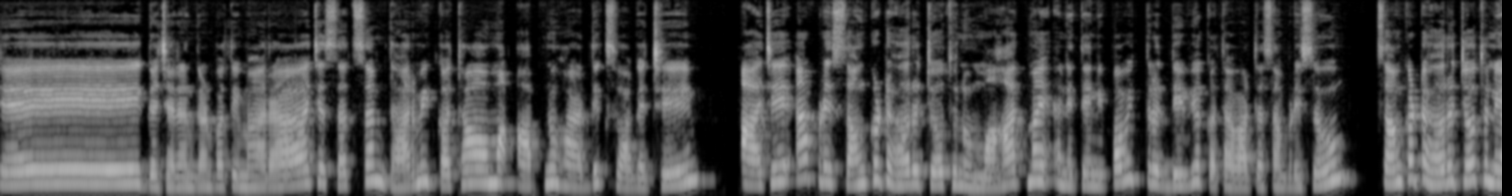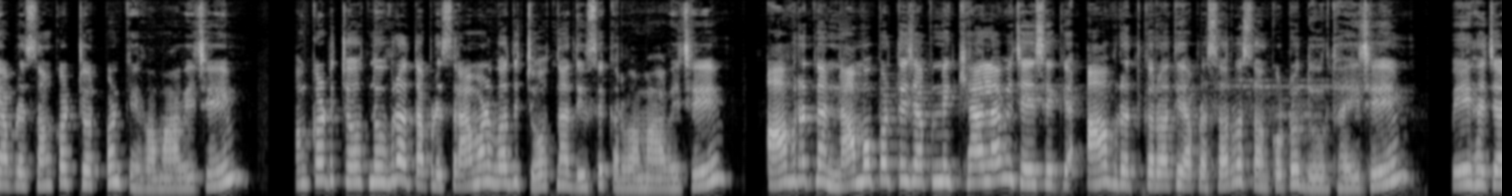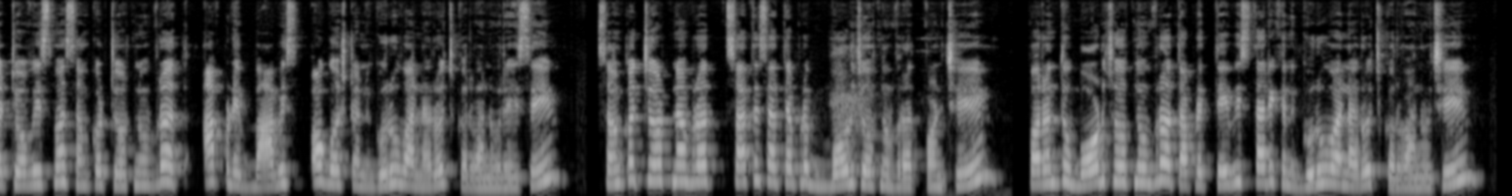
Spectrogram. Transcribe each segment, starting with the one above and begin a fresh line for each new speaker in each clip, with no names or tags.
જય ગજાનંદ ગણપતિ મહારાજ. સત્સંગ ધાર્મિક કથાઓમાં આપનું હાર્દિક સ્વાગત છે. આજે આપણે સંકટ હર ચોથનું મહાત્મય અને તેની પવિત્ર દિવ્ય કથા વાર્તા સાંભળીશું. સંકટ હર ચોથને આપણે સંકટ ચોથ પણ કહેવામાં આવે છે. સંકટ ચોથનું વ્રત આપણે શ્રાવણ વદ ચોથના દિવસે કરવામાં આવે છે. આ વ્રતના નામ ઉપરથી જ આપણને ખ્યાલ આવી જાય છે કે આ વ્રત કરવાથી આપણા સર્વ સંકટો દૂર થાય છે. બે હજાર ચોવીસમાં સંકટ ચોથનું વ્રત આપણે બાવીસ ઓગસ્ટ અને ગુરુવારના રોજ કરવાનું રહેશે. સંકટ ચોથના વ્રત સાથે સાથે આપણે બોડ ચોથનું વ્રત પણ છે. પરંતુ બોડ ચોથનું વ્રત આપણે ત્રેવીસ તારીખ અને ગુરુવારના રોજ કરવાનું છે.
